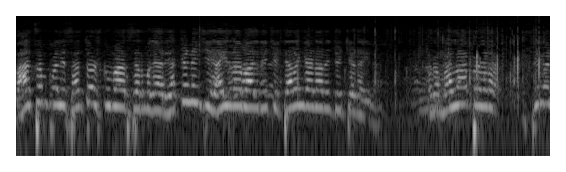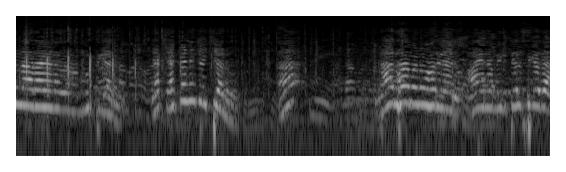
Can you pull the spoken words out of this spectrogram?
బాచంపల్లి సంతోష్ కుమార్ శర్మ గారు ఎక్కడి నుంచి? హైదరాబాద్ నుంచి తెలంగాణ నుంచి వచ్చాడు ఆయన. ఒక మల్లాపగడ శ్రీమన్నారాయణ మూర్తి గారు. ఎక్కడి నుంచి వచ్చారు? రాధా మనోహర్ గారు. ఆయన మీకు తెలుసు కదా.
